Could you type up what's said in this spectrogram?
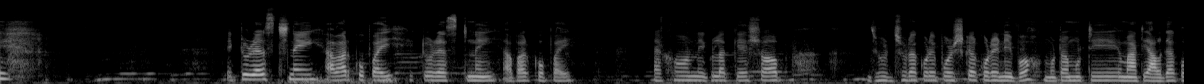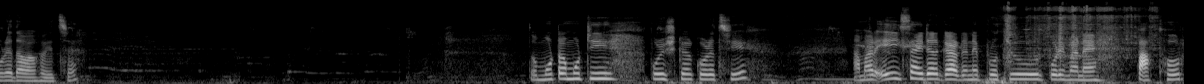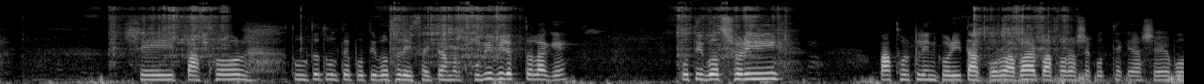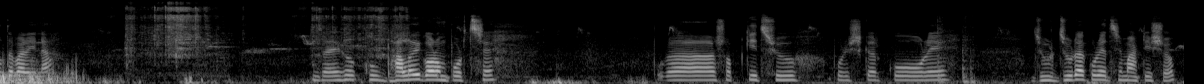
একটু রেস্ট নেই, আবার কোপাই। একটু রেস্ট নেই, আবার কোপাই। এখন এগুলাকে সব ঝুরঝুরা করে পরিষ্কার করে নিব। মোটামুটি মাটি আলগা করে দেওয়া হয়েছে। তো মোটামুটি পরিষ্কার করেছি। আমার এই সাইডের গার্ডেনে প্রচুর পরিমাণে পাথর। সেই পাথর তুলতে তুলতে প্রতি বছর এই সাইডটা আমার খুবই বিরক্ত লাগে। প্রতি বছরই পাথর ক্লিন করি, তারপরও আবার পাথর আসে থেকে আসে বলতে পারি না। যাই হোক, খুব ভালোই গরম পড়ছে। পুরা সব কিছু পরিষ্কার করে ঝুরঝুরা করেছে মাটি সব।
